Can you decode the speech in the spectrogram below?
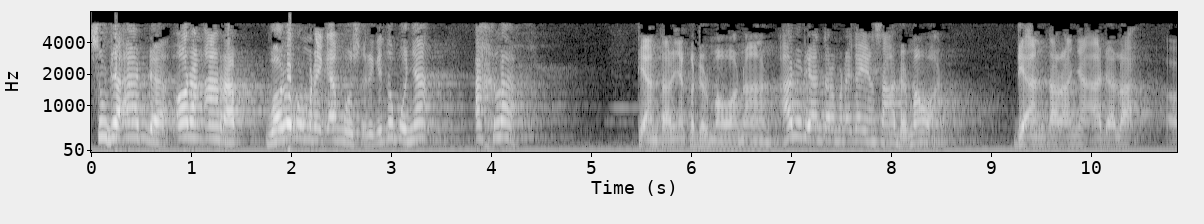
Sudah ada orang Arab walaupun mereka musyrik itu punya akhlak. Di antaranya kedermawanan. Ada di antara mereka yang sangat dermawan. Di antaranya adalah e,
